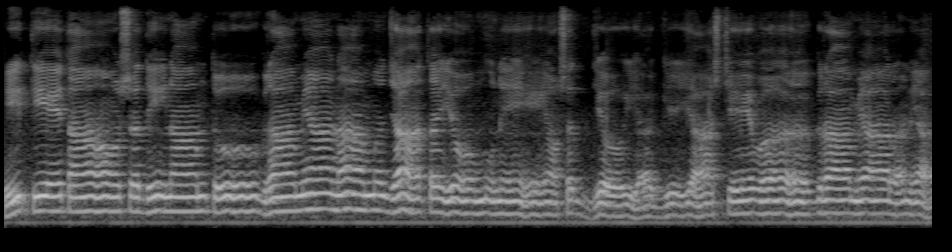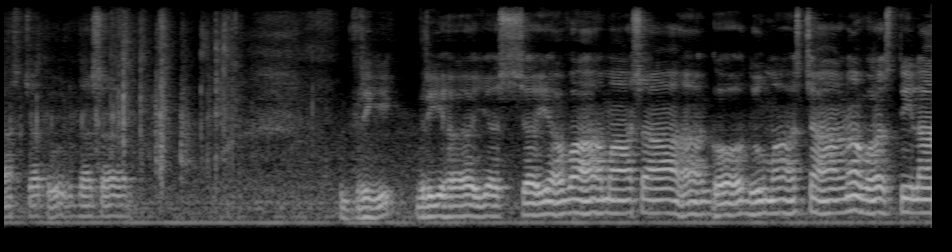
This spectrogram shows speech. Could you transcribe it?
इत्येतांषधीनां तु ग्राम्याणां जातयो मुने औषध्यो यज्ञयाश्चैव ग्राम्यारण्याश्चतुर्दश। व्रीहयस्य यवामाशा गोधूमाश्चाणवस्तिला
